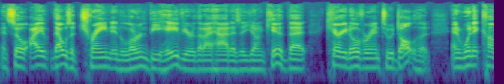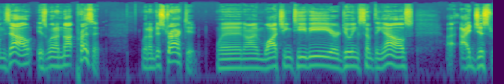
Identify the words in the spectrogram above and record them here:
And so I that was a trained and learned behavior that I had as a young kid that carried over into adulthood. And when it comes out is when I'm not present, when I'm distracted, when I'm watching TV or doing something else. I- just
